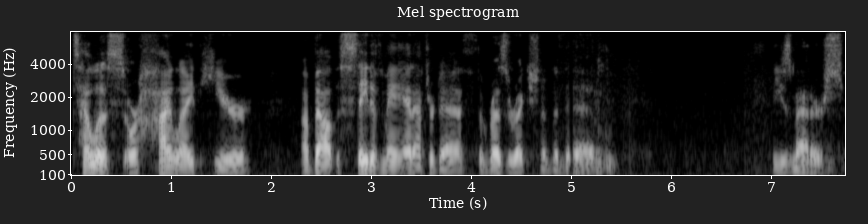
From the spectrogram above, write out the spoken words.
tell us or highlight here about the state of man after death, the resurrection of the dead, these matters?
